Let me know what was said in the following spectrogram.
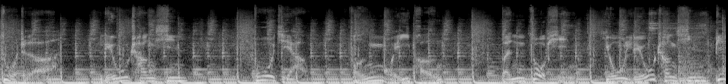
作者刘昌新，播讲冯维鹏。本作品由刘昌新编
